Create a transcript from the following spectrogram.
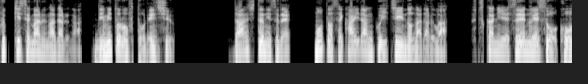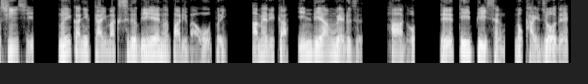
復帰迫るナダルがディミトロフと練習。男子テニスで、元世界ランク1位のナダルは、2日に SNS を更新し、6日に開幕する BN パリバオープン、アメリカ、インディアンウェルズ、ハード、ATP 戦の会場で、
